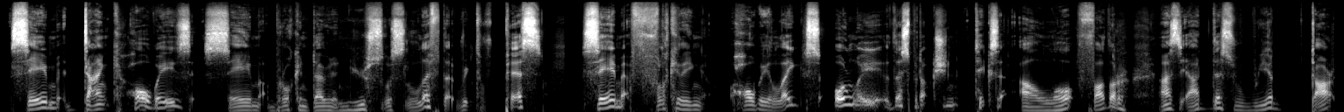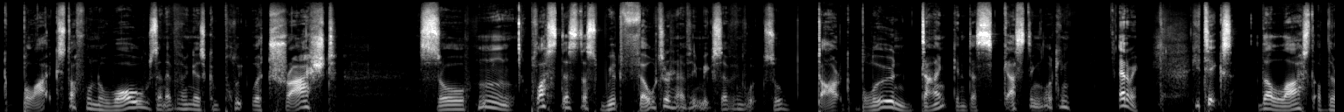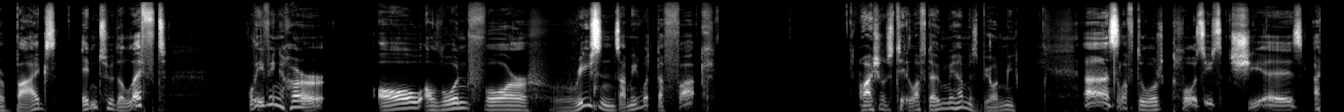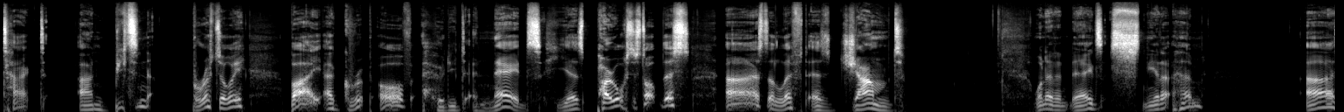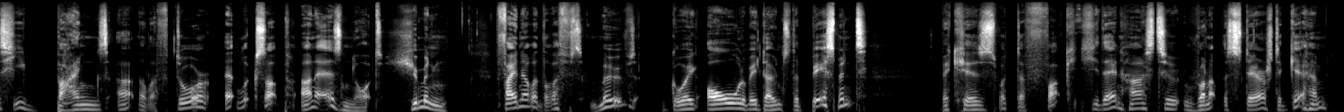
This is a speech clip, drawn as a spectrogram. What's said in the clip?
Same dank hallways, same broken down and useless lift that reeked of piss, same flickering hallway lights, only this production takes it a lot further as they add this weird dark black stuff on the walls and everything is completely trashed. So, hmm, plus this this weird filter and everything makes everything look so dark blue and dank and disgusting looking. Anyway, he takes the last of their bags into the lift, leaving her all alone for reasons. I mean, what the fuck? Oh, I shall just take the lift down with him is beyond me. As the lift door closes, she is attacked and beaten brutally by a group of hooded Neds. He is powerless to stop this as the lift is jammed. One of the Neds sneer at him as he bangs at the lift door. It looks up and it is not human. Finally, the lift moves, going all the way down to the basement because what the fuck? He then has to run up the stairs to get him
